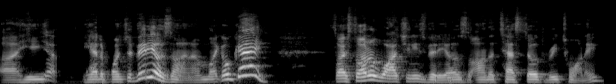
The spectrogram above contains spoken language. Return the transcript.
uh, he. He had a bunch of videos on. I'm like, okay. So I started watching these videos on the Testo 320.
